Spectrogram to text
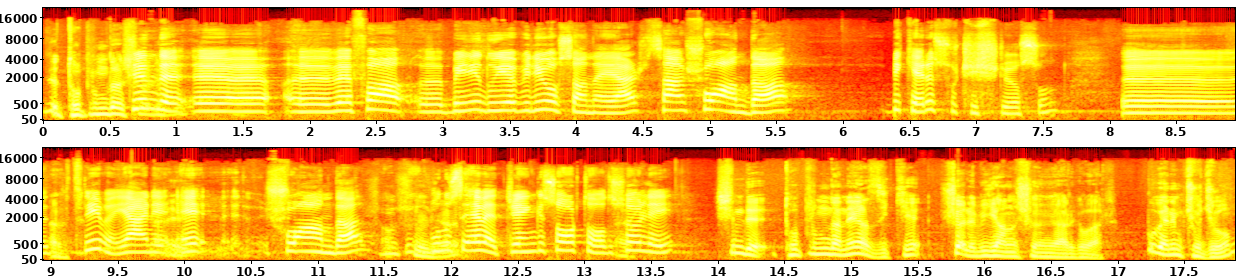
Bir de Toplumda şöyle Şimdi e, e, Vefa e, beni duyabiliyorsan eğer sen şu anda bir kere suç işliyorsun. E, Değil mi? Yani e, şu anda bunu evet Cengiz Ortaoğlu söyleyin. Şimdi toplumda ne yazık ki şöyle bir yanlış ön yargı var. Bu benim çocuğum.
